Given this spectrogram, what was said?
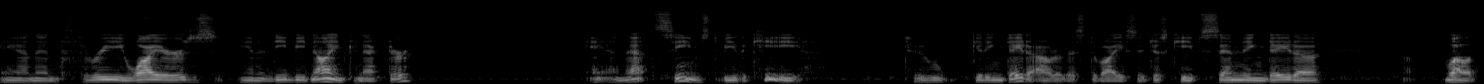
and then three wires in a DB9 connector and that seems to be the key to getting data out of this device. It just keeps sending data. Well,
